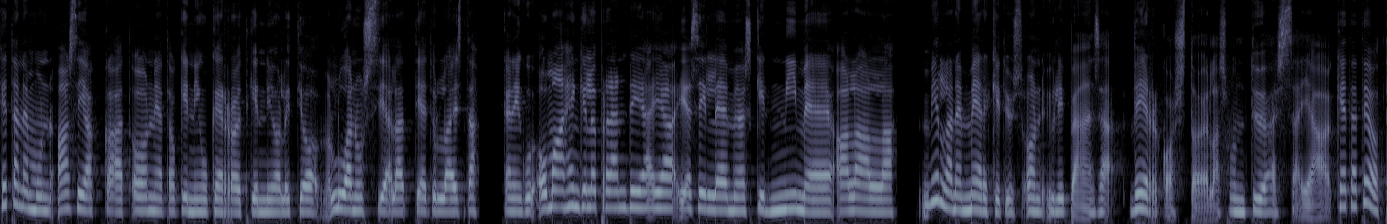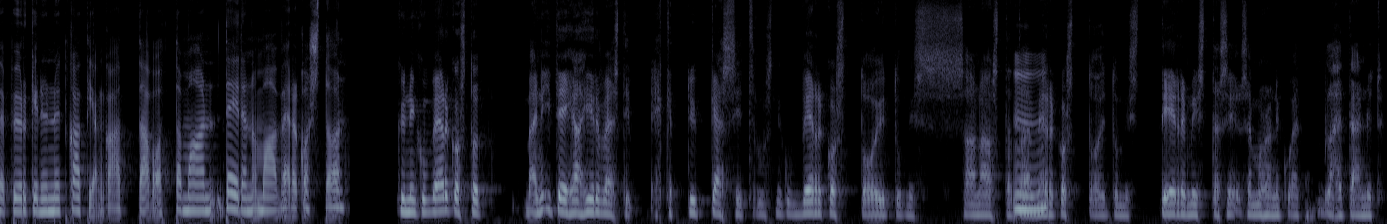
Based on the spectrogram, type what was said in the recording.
ketä ne mun asiakkaat on, ja toki niin kuin kerroitkin, niin olit jo luonut siellä tietynlaista ja niin kuin omaa henkilöbrändiä ja, ja silleen myöskin nimeä alalla. Millainen merkitys on ylipäänsä verkostoilla sun työssä ja ketä te olette pyrkinyt nyt Katjan kanssa tavoittamaan teidän omaan verkostoon? Kyllä niin kuin verkostot, mä en itse ihan hirveästi ehkä tykkää siitä semmoista niin verkostoitumissanasta tai Mm. verkostoitumistermistä, se- niin kuin, että lähdetään nyt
